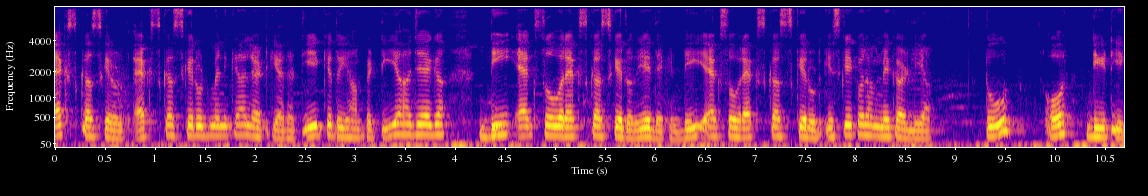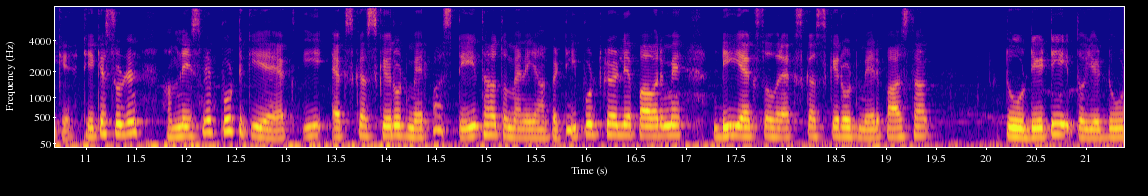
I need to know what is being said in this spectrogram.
एक्स का स्केयर रूट एक्स का स्केयर रूट मैंने क्या लेट किया था? ठीक है तो यहाँ पे टी आ जाएगा। डी एक्स ओवर एक्स का स्केयर रूट ये देखें डी एक्स ओवर एक्स का स्केयर रूट किसके इक्वल हमने कर लिया? टू और डी टी के। ठीक है स्टूडेंट हमने इसमें पुट किए एक्स ई एक्स का स्केयर रूट मेरे पास टी था तो मैंने यहाँ पे टी पुट कर लिया पावर में। डी एक्स ओवर एक्स का स्केयर रूट मेरे पास था। टू डी टी तो ये डू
